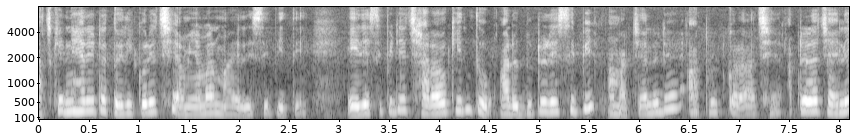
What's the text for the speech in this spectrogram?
আজকের নেহারিটা তৈরি করেছি আমি আমার মায়ের রেসিপিতে এই রেসিপিটি ছাড়াও কিন্তু আরও দুটো রেসিপি আমার চ্যানেলে আপলোড করা আছে। আপনারা চাইলে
